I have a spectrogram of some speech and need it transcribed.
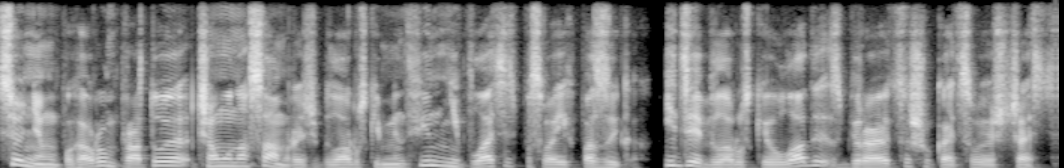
Сёння мы пагаром пра тое чаму насамрэч беларускі мінфін не плаціць па сваіх пазыках і дзе беларускія ўлады збіраюцца шукаць сваё шчасце.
